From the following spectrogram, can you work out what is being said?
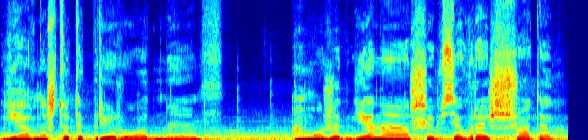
Явно что-то природное. А может, Гена ошибся в расчетах?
